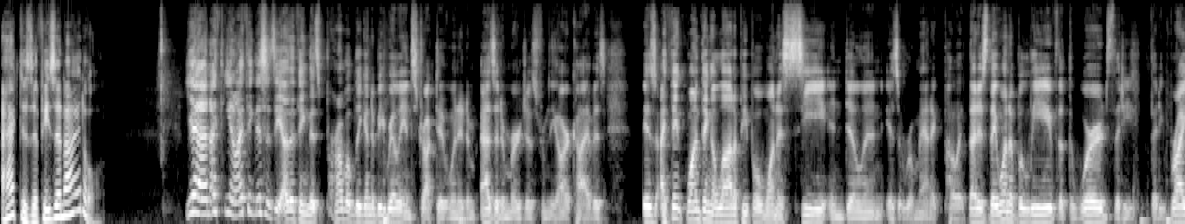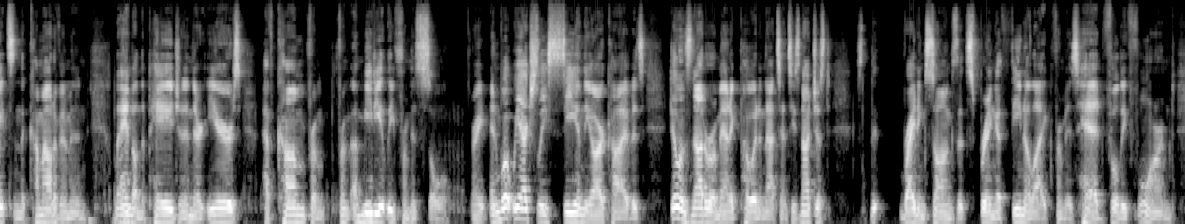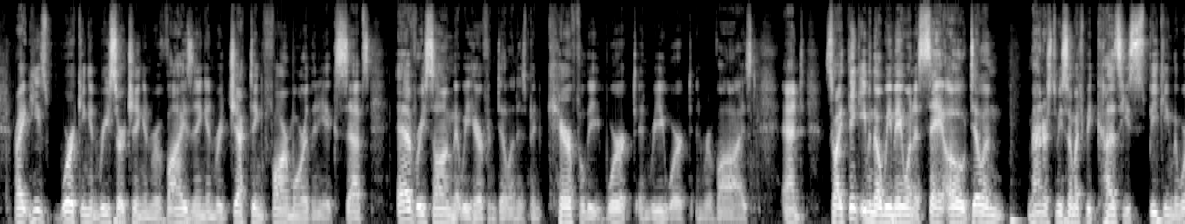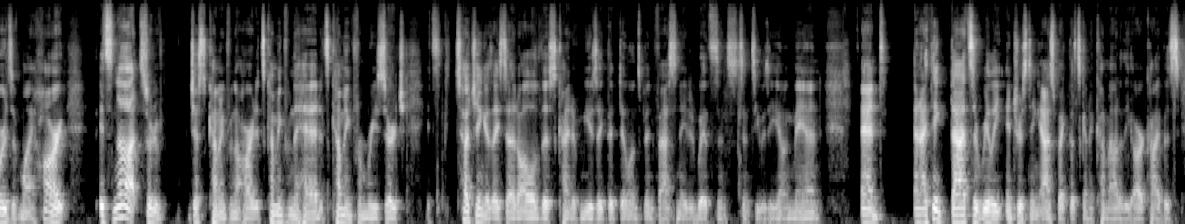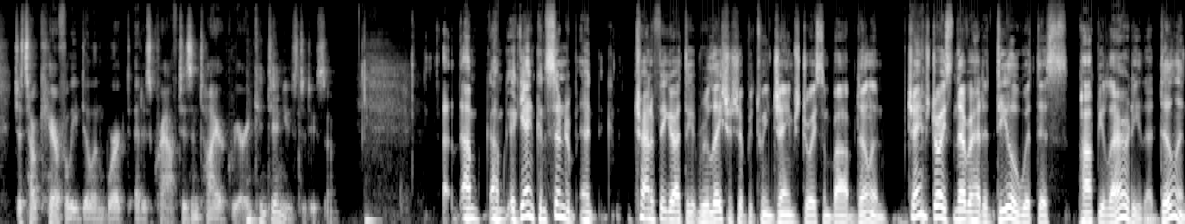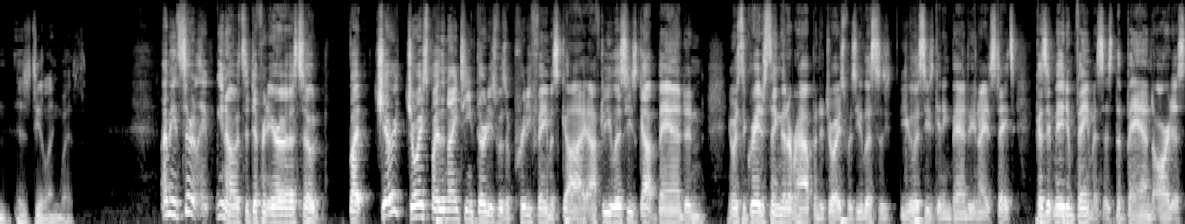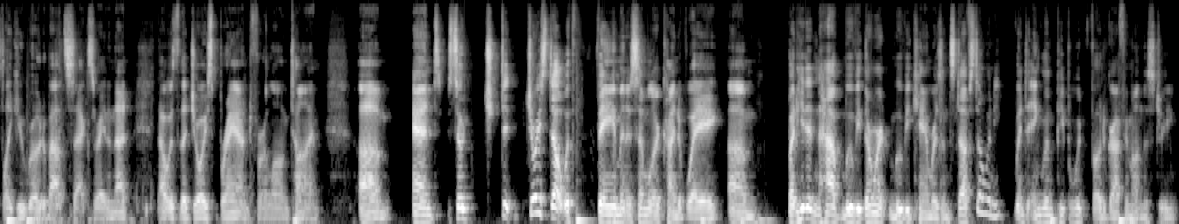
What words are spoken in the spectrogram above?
act as if he's an idol. Yeah, and I you know I think this is the other thing that's probably going to be really instructive when it as it emerges from the archive is is I think one thing a lot of people want to see in Dylan is a romantic poet. That is, they want to believe that the words that he that he writes and that come out of him and land on the page and in their ears have come from from immediately from his soul, right? And what we actually see in the archive is Dylan's not a romantic poet in that sense. He's not just writing songs that spring Athena like from his head fully formed, right? He's working and researching and revising and rejecting far more than he accepts every song that we hear from Dylan has been carefully worked and reworked and revised. And so I think even though we may want to say, oh, Dylan matters to me so much because he's speaking the words of my heart, it's not sort of just coming from the heart. It's coming from the head. It's coming from research. It's touching, as I said, all of this kind of music that Dylan's been fascinated with since since he was a young man. And and I think that's a really interesting aspect that's going to come out of the archive is just how carefully Dylan worked at his craft his entire career and continues to do so. I'm, I'm again concerned uh, trying to figure out the relationship between James Joyce and Bob Dylan. James Joyce never had to deal with this popularity that Dylan is dealing with. I mean, certainly, you know, it's a different era, so but Jerry Joyce by the 1930s was a pretty famous guy. After Ulysses got banned, and it was the greatest thing that ever happened to Joyce was Ulysses Ulysses getting banned in the United States because it made him famous as the banned artist, like who wrote about sex, right? And that that was the Joyce brand for a long time. Um, and so Joyce dealt with fame in a similar kind of way. Um, but he didn't have movie. There weren't movie cameras and stuff. Still, when he went to England, people would photograph him on the street.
